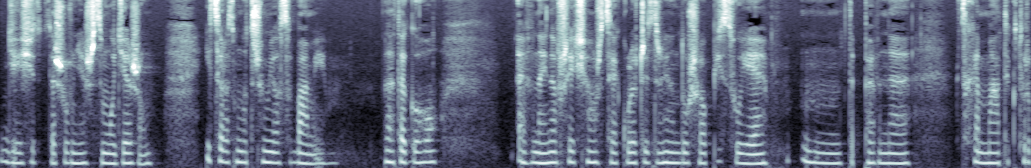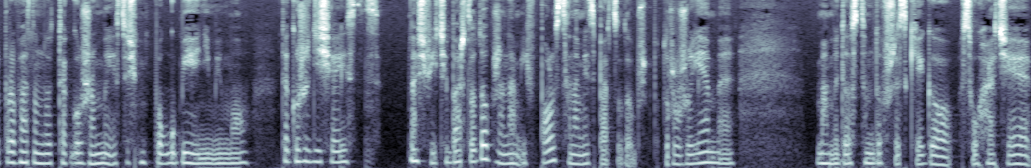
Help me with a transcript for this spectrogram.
dzieje się to też również z młodzieżą i coraz młodszymi osobami. Dlatego w najnowszej książce Jak uleczyć zranioną duszę opisuje mm, te pewne schematy, które prowadzą do tego, że my jesteśmy pogubieni, mimo tego, że dzisiaj jest na świecie bardzo dobrze. Nam i w Polsce nam jest bardzo dobrze. Podróżujemy, mamy dostęp do wszystkiego. Słuchacie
